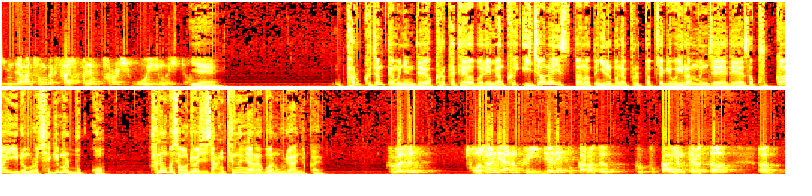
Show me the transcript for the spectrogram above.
인정한 1948년 8월 15일인 것이죠. 예. 바로 그 점 때문인데요. 그렇게 되어버리면 그 이전에 있었던 어떤 일본의 불법적이고 이런 문제에 대해서 국가의 이름으로 책임을 묻고 하는 것이 어려워지지 않겠느냐라고 하는 우려 아닐까요? 그것은 조선이라는 그 이전의 국가로서 그 국가의 형태로서 어,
